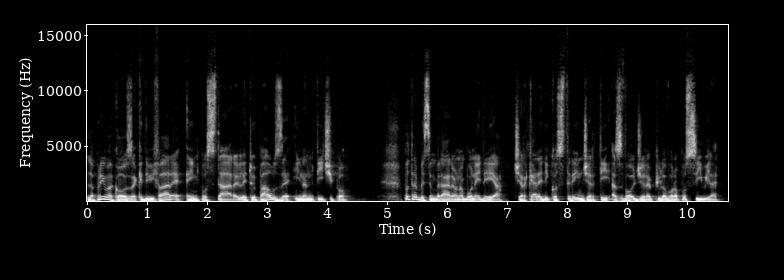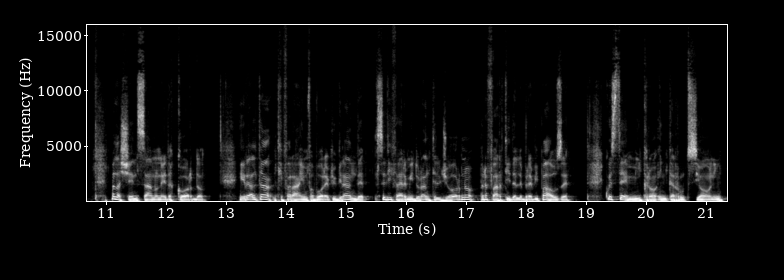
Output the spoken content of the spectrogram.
La prima cosa che devi fare è impostare le tue pause in anticipo. Potrebbe sembrare una buona idea cercare di costringerti a svolgere più lavoro possibile, ma la scienza non è d'accordo. In realtà ti farai un favore più grande se ti fermi durante il giorno per farti delle brevi pause. Queste micro interruzioni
